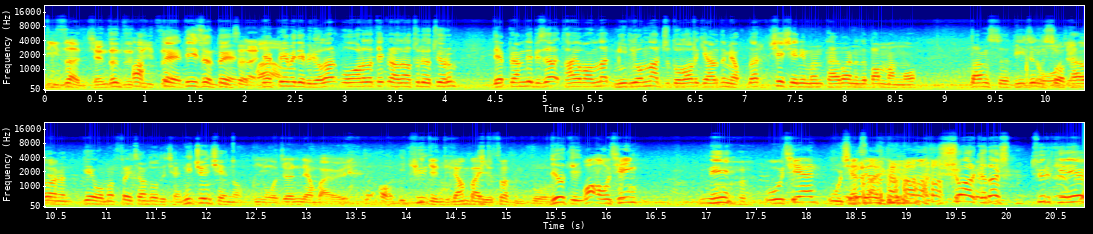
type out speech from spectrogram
地震，前阵子 Ah, 地震。 对, 地震, 对.地震. Depremi de biliyorlar. O arada tekrardan hatırlatıyorum. Depremde bize Tayvanlılar milyonlarca dolarlık yardım yaptılar. 谢谢你们台湾人的帮忙哦。当时地震的时候，有我捐钱台湾人给我们非常多的钱。你捐钱哦？嗯，我捐两百而已。哦，iki 两百也算很多。 diyor ki 我五千， ni 五千，五千才。 Şu arkadaş Türkiye'ye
